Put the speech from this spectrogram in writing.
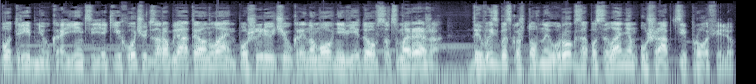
Потрібні українці, які хочуть заробляти онлайн, поширюючи україномовні відео в соцмережах. Дивись безкоштовний урок за посиланням у шапці профілю.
